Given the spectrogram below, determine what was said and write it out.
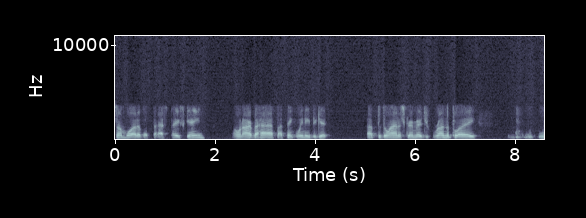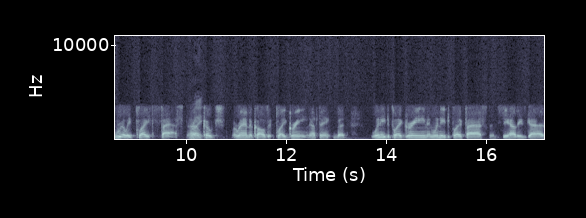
somewhat of a fast-paced game on our behalf. I think we need to get up to the line of scrimmage, run the play, really play fast. Right. Uh, Coach Aranda calls it play green, I think, but we need to play green and we need to play fast and see how these guys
